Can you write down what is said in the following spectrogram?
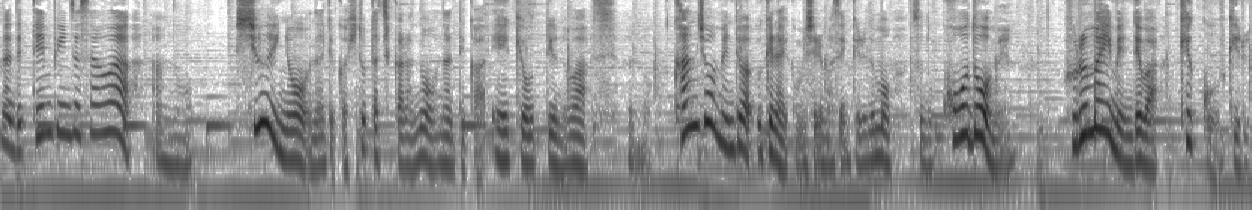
なんで天秤座さんはあの周囲のなんていうか人たちからのなんていうか影響っていうのはあの感情面では受けないかもしれませんけれどもその行動面振る舞い面では結構受ける。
